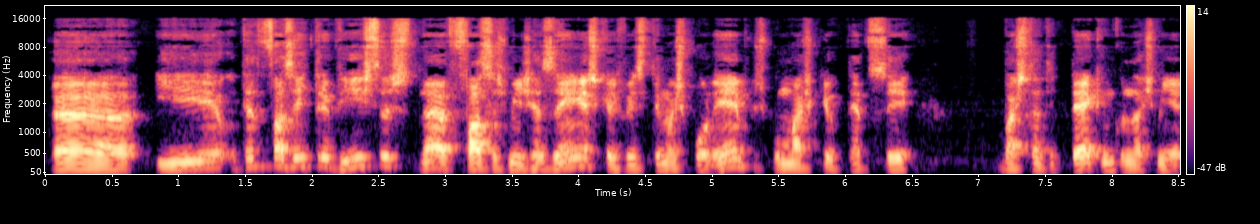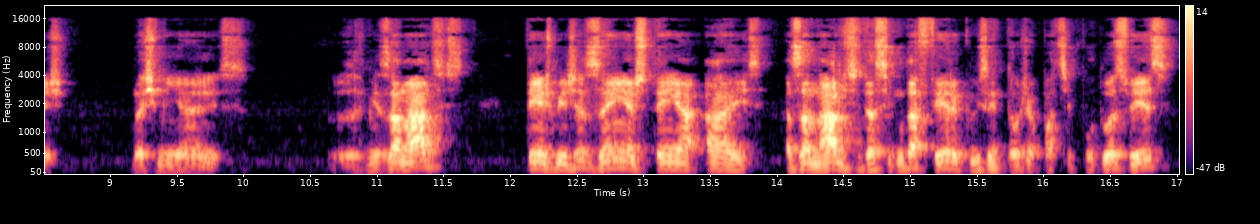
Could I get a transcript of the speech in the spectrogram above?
Uh, e eu tento fazer entrevistas, né, faço as minhas resenhas, que às vezes tem umas polêmicas, por mais que eu tento ser bastante técnico nas minhas, nas minhas, nas minhas análises. Tem as minhas resenhas, tem as, as análises da segunda-feira, que o Isentão já participou duas vezes.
